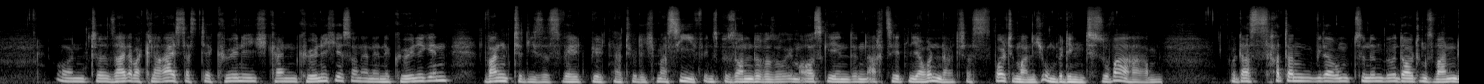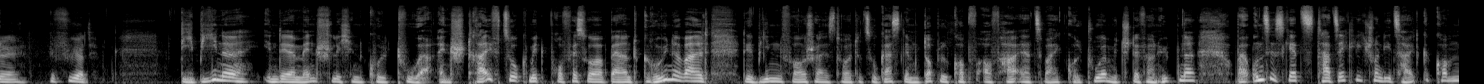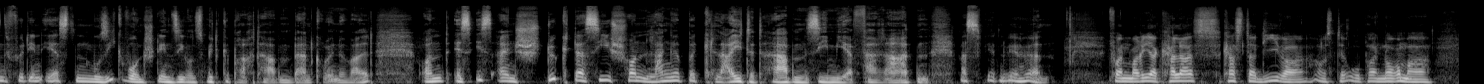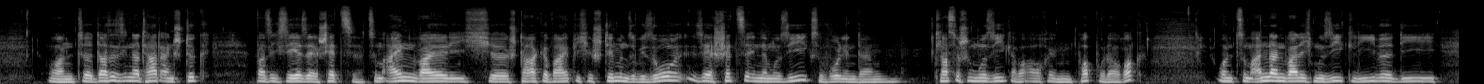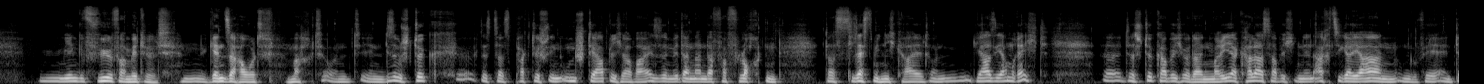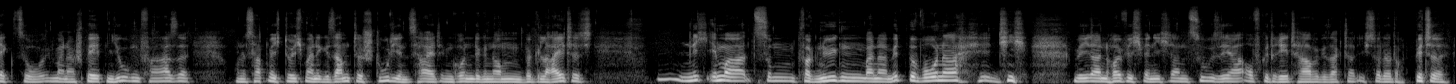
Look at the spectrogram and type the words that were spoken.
Und äh, seit aber klar ist, dass der König kein König ist, sondern eine Königin, wankte dieses Weltbild natürlich massiv, insbesondere so im ausgehenden 18. Jahrhundert. Das wollte man nicht unbedingt so wahrhaben. Und das hat dann wiederum zu einem Bedeutungswandel geführt. Die Biene in der menschlichen Kultur. Ein Streifzug mit Professor Bernd Grünewald. Der Bienenforscher ist heute zu Gast im Doppelkopf auf HR2 Kultur mit Stefan Hübner. Bei uns ist jetzt tatsächlich schon die Zeit gekommen für den ersten Musikwunsch, den Sie uns mitgebracht haben, Bernd Grünewald. Und es ist ein Stück, das Sie schon lange begleitet haben, Sie mir verraten. Was werden wir hören? Von Maria Callas Casta Diva aus der Oper Norma. Und äh, das ist in der Tat ein Stück, was ich sehr, sehr schätze. Zum einen, weil ich äh, starke weibliche Stimmen sowieso sehr schätze in der Musik, sowohl in der klassischen Musik, aber auch im Pop oder Rock. Und zum anderen, weil ich Musik liebe, die mir ein Gefühl vermittelt, eine Gänsehaut macht. Und in diesem Stück ist das praktisch in unsterblicher Weise miteinander verflochten. Das lässt mich nicht kalt. Und ja, Sie haben recht. Äh, das Stück habe ich, oder Maria Callas habe ich in den 80er Jahren ungefähr entdeckt, so in meiner späten Jugendphase. Und es hat mich durch meine gesamte Studienzeit im Grunde genommen begleitet nicht immer zum Vergnügen meiner Mitbewohner, die mir dann häufig, wenn ich dann zu sehr aufgedreht habe, gesagt hat, ich solle doch bitte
